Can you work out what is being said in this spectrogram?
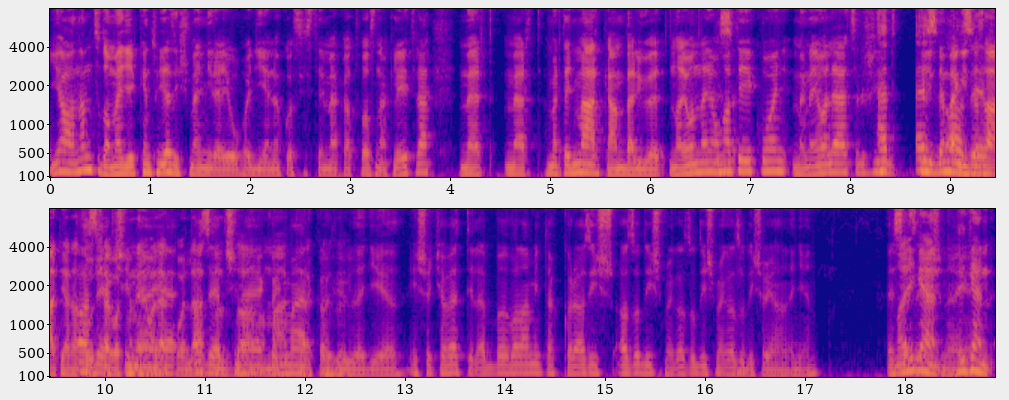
Ja, nem tudom egyébként, hogy ez is mennyire jó, hogy ilyen ökoszisztémákat hoznak létre, mert, mert, mert egy márkán belül nagyon-nagyon Ez- hatékony, meg nagyon leegyszerűsíti, Hát ez de megint azért- az átjárhatóságot meg nagyon lekorlátozza Azért csinálják, a hogy márka hű legyél. És hogyha vettél ebből valamit, akkor az is, azod is, meg azod is, meg azod is olyan legyen. Ezt Na igen, csinálják. igen,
